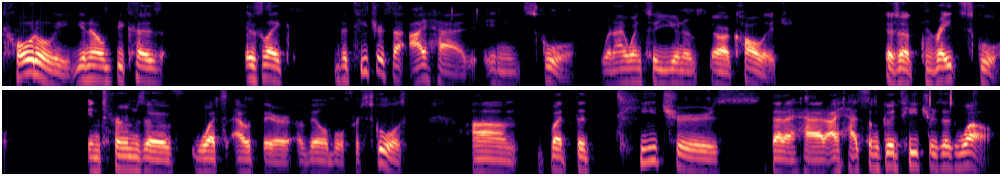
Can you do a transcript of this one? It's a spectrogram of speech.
Totally. You know, because it's like the teachers that I had in school when I went to uni- uh, college is a great school in terms of what's out there available for schools. Um, but the teachers that I had, I had some good teachers as well.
